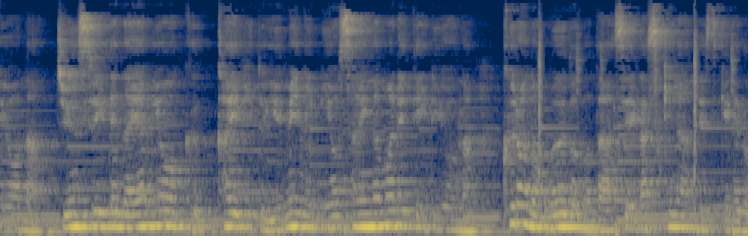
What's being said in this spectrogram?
ような純粋で悩み多く会議と夢に身を苛まれているような黒のムードの男性が好きなんですけれど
